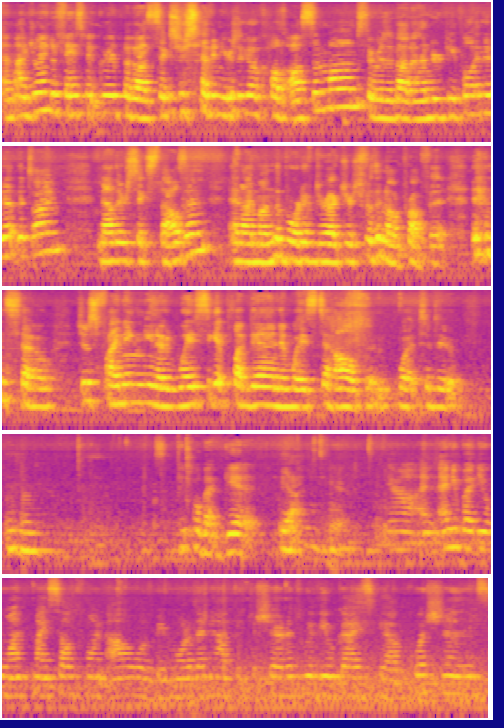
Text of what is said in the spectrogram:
Um, I joined a Facebook group about six or seven years ago called Awesome Moms. There was about hundred people in it at the time. Now there's six thousand, and I'm on the board of directors for the nonprofit. And so, just finding you know ways to get plugged in and ways to help and what to do. hmm People that get it. Yeah. Yeah, and anybody want my cell phone, I will be more than happy to share it with you guys if you have questions.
